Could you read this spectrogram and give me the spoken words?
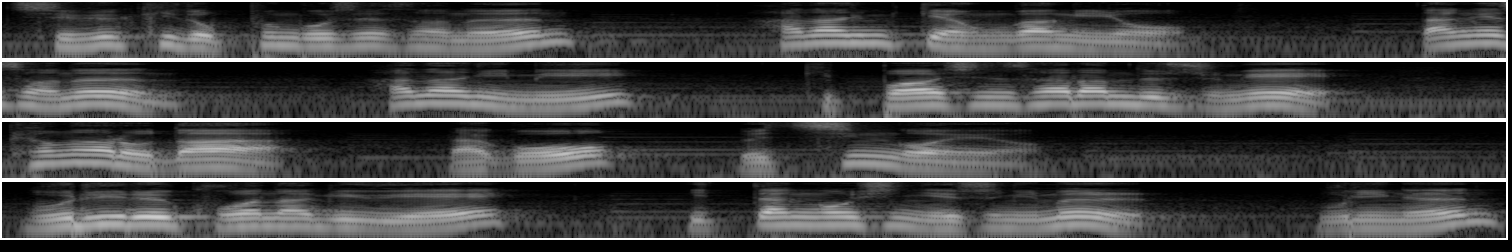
지극히 높은 곳에서는 하나님께 영광이요. 땅에서는 하나님이 기뻐하신 사람들 중에 평화로다 라고 외친 거예요. 우리를 구원하기 위해 이 땅에 오신 예수님을 우리는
